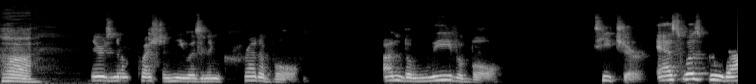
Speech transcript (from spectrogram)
There's no question he was an incredible, unbelievable teacher, as was Buddha.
